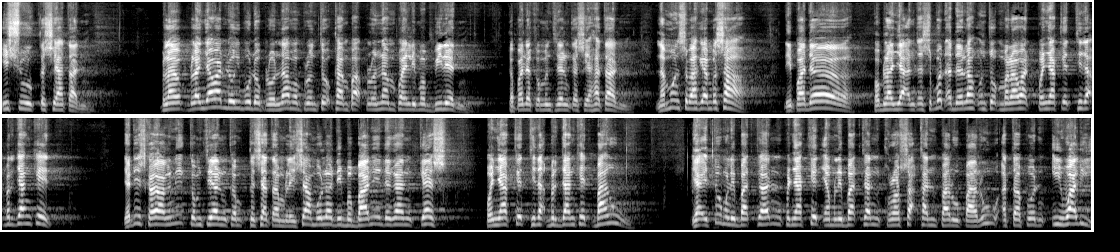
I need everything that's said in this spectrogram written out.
isu kesihatan. Bela- Belanjawan 2026 memperuntukkan 46.5 bilion kepada Kementerian Kesihatan. Namun sebahagian besar daripada perbelanjaan tersebut adalah untuk merawat penyakit tidak berjangkit. Jadi sekarang ini Kementerian Ke- Kesihatan Malaysia mula dibebani dengan kes penyakit tidak berjangkit baru iaitu melibatkan penyakit yang melibatkan kerosakan paru-paru ataupun iwali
